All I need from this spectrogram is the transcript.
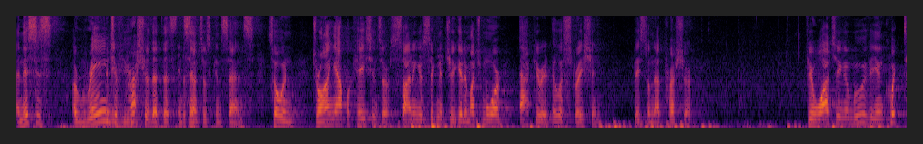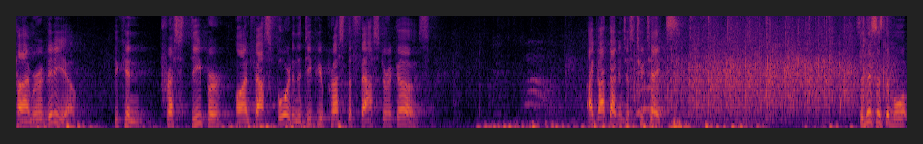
And this is a range of pressure that the, the sensors can sense. So in drawing applications or signing your signature, you get a much more accurate illustration based on that pressure. If you're watching a movie in QuickTime or a video, you can press deeper on fast forward, and the deeper you press, the faster it goes. I got that in just two takes. So this is the, mo-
